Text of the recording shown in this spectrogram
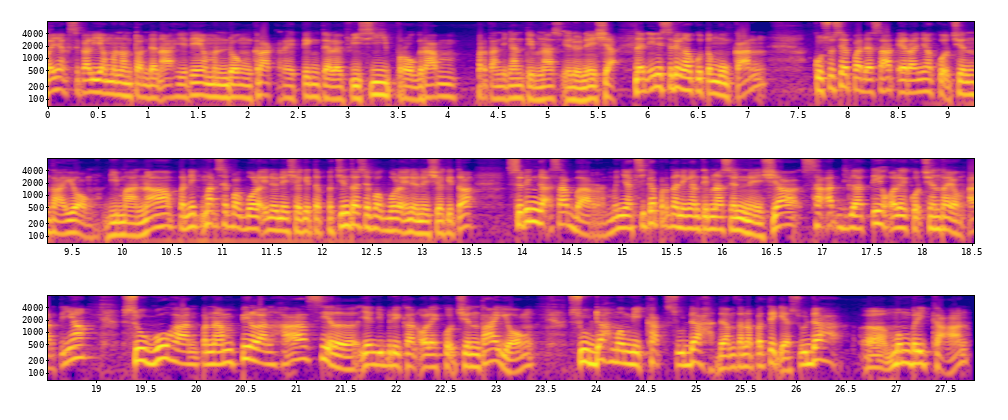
banyak sekali yang menonton dan akhirnya mendongkrak rating televisi program pertandingan timnas Indonesia. Dan ini sering aku temukan khususnya pada saat eranya Coach Shin di mana penikmat sepak bola Indonesia kita, pecinta sepak bola Indonesia kita, sering nggak sabar menyaksikan pertandingan timnas Indonesia saat dilatih oleh Coach Shin. Artinya, suguhan penampilan hasil yang diberikan oleh Coach Shin sudah memikat, sudah dalam tanda petik ya, sudah uh, memberikan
